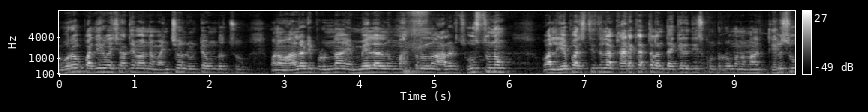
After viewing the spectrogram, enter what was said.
ఎవరో పది ఇరవై శాతం ఏమన్నా మంచి వాళ్ళు ఉంటే ఉండొచ్చు. మనం ఆల్రెడీ ఇప్పుడు ఉన్న ఎమ్మెల్యేలను మంత్రులను ఆల్రెడీ చూస్తున్నాం. వాళ్ళు ఏ పరిస్థితుల్లో కార్యకర్తలను దగ్గర తీసుకుంటారో మనం మనకు తెలుసు.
